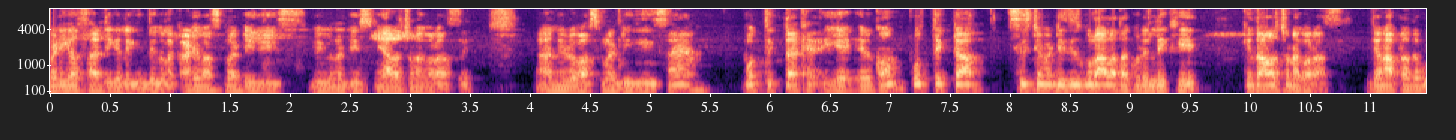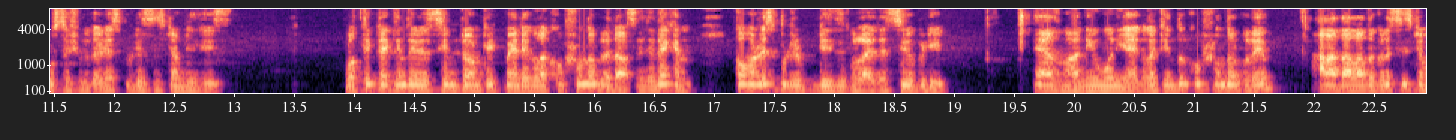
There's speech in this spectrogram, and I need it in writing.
মেডিকেল সার্জিক্যালে কিন্তু এগুলো কার্ডিওভাস্কুলার ডিজিজ বিভিন্ন ডিজিজ নিয়ে আলোচনা করা আছে। নিউরোভাস্কুলার ডিজিজ হ্যাঁ? প্রত্যেকটা ইয়ে- এরকম প্রত্যেকটা সিস্টেমের ডিজিজগুলো আলাদা করে লিখে কিন্তু আলোচনা করা আছে। যেন আপনাদের বুঝতে সুবিধা রেসপিরেটরি সিস্টেম ডিজিজ প্রত্যেকটা কিন্তু সিমটম ট্রিটমেন্ট এগুলো খুব সুন্দর করে দেওয়া আছে। যে দেখেন কমন রেসপিরেটরি ডিজিজগুলো যে সিওপিডি অ্যাজমা নিউমোনিয়া এগুলো কিন্তু খুব সুন্দর করে আলাদা আলাদা করে সিস্টেম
